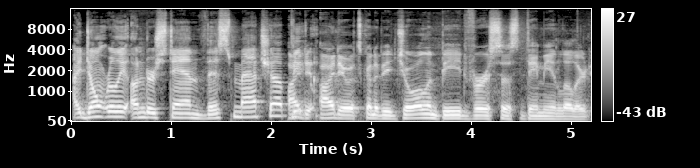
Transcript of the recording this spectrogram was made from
I don't really understand this matchup. I do, I do. It's going to be Joel Embiid versus Damian Lillard.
